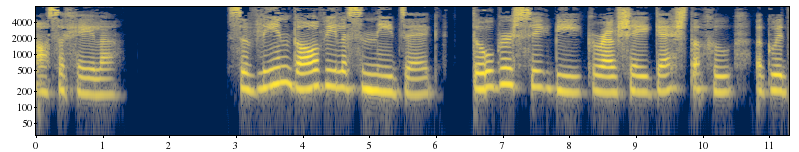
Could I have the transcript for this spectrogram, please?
as a chéile. Sa bhliain dhá mhíle sa níodeag, d'fhógair SVB go raibh sé a gcuid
